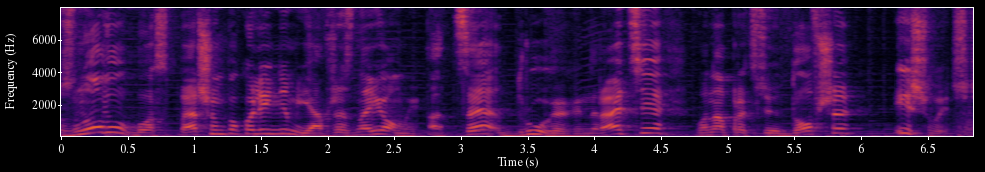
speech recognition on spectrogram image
Знову, бо з першим поколінням я вже знайомий, а це друга генерація, вона працює довше. І швидше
